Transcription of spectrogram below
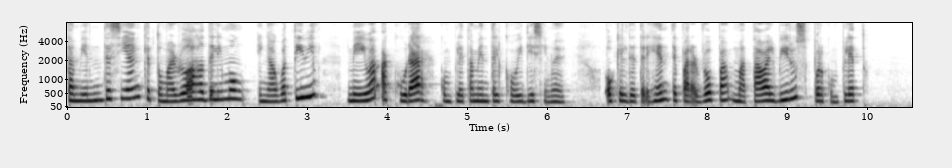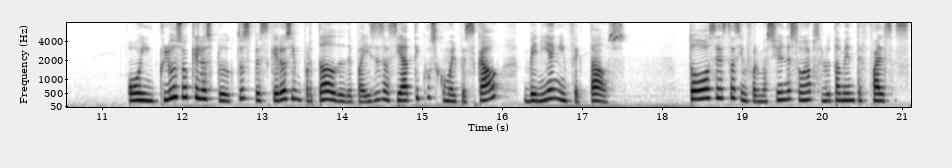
También decían que tomar rodajas de limón en agua tibia me iba a curar completamente el COVID-19 o que el detergente para ropa mataba el virus por completo. O incluso que los productos pesqueros importados desde países asiáticos como el pescado venían infectados. Todas estas informaciones son absolutamente falsas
